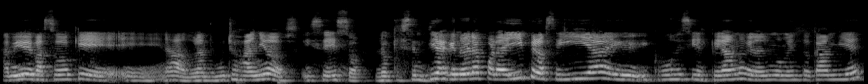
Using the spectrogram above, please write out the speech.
A mí me pasó que, eh, nada, durante muchos años hice eso. Lo que sentía que no era por ahí, pero seguía y, y como decía, esperando que en algún momento cambie.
